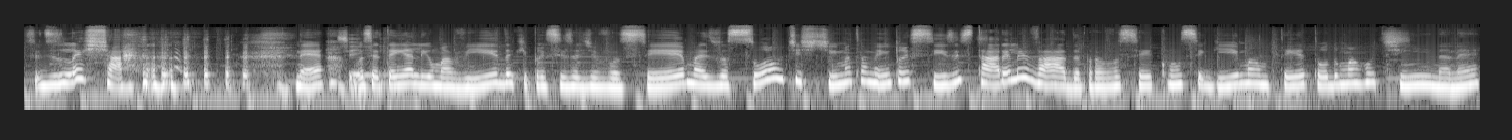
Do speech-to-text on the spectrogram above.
se desleixar, né? Sim. Você tem ali uma vida que precisa de você, mas a sua autoestima também precisa estar elevada para você conseguir manter toda uma rotina, né?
